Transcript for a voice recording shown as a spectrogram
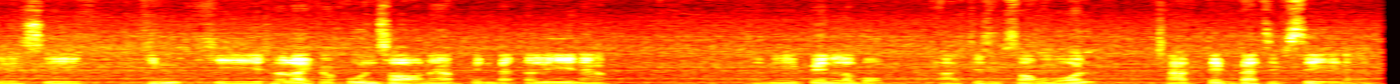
AC กินขี่เท่าไหร่ก็คูณสองนะครับ เป็นแบตเตอรี่นะครับ ตัวนี้เป็นระบบ 72 โวลต์ชาร์จเต็ม 84 นะครับ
